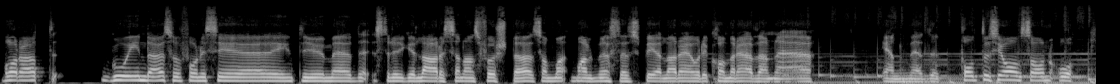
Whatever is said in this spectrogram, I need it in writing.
bara att gå in där så får ni se eh, intervju med Stryger Larsen, hans första som Malmö FF-spelare och det kommer även eh, en med Pontus Jansson och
